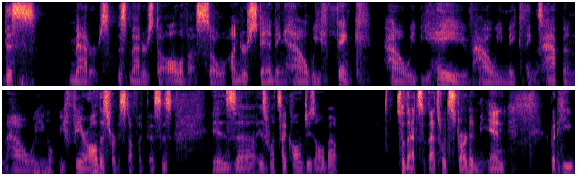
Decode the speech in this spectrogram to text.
this matters. This matters to all of us. So understanding how we think how we behave, how we make things happen, how we mm-hmm. what we fear, all this sort of stuff like this is is uh, is what psychology is all about. So that's that's what started me. And but he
